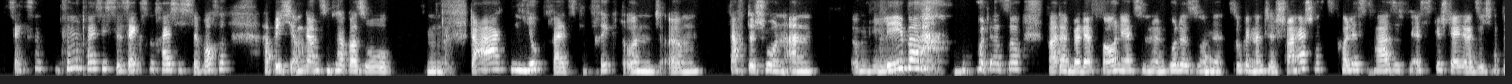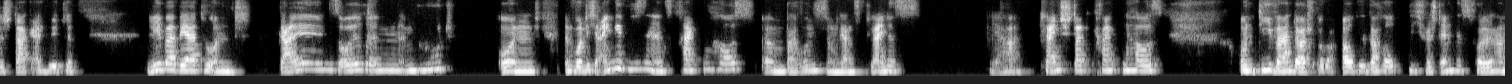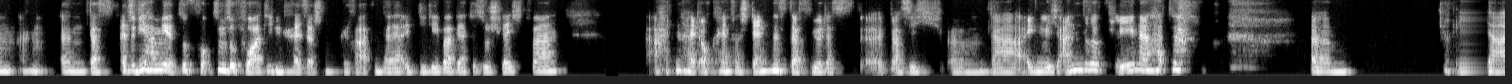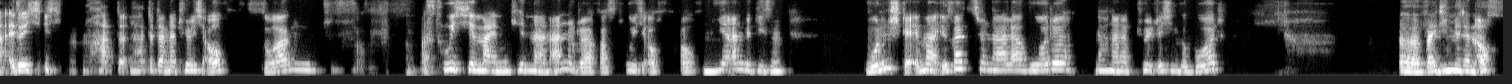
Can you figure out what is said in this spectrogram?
35., 36. Woche habe ich am ganzen Körper so einen starken Juckreiz gekriegt und ähm, dachte schon an irgendwie Leber oder so, war dann bei der Frauenärztin und dann wurde so eine sogenannte Schwangerschaftskolestase festgestellt. Also ich hatte stark erhöhte Leberwerte und Gallensäuren im Blut. Und dann wurde ich eingewiesen ins Krankenhaus, ähm, bei uns so ein ganz kleines, ja, Kleinstadtkrankenhaus. Und die waren dort auch überhaupt nicht verständnisvoll, haben, haben ähm, das, also die haben mir zum sofortigen Kaiserschnitt geraten, weil halt die Leberwerte so schlecht waren, hatten halt auch kein Verständnis dafür, dass, äh, dass ich ähm, da eigentlich andere Pläne hatte. ähm, ja, also ich, ich hatte, hatte dann natürlich auch Sorgen, was tue ich hier meinen Kindern an oder was tue ich auch, auch mir an mit diesem Wunsch, der immer irrationaler wurde nach einer natürlichen Geburt, äh, weil die mir dann auch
